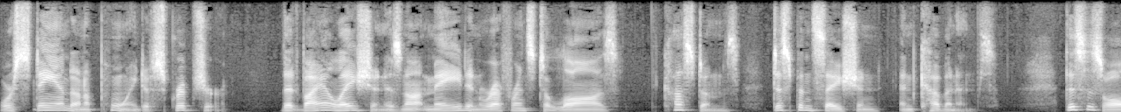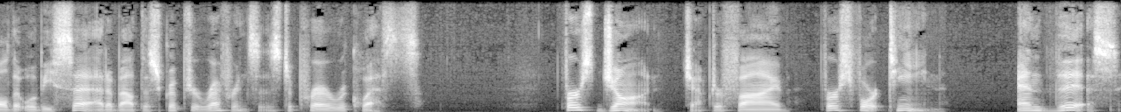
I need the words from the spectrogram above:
or stand on a point of Scripture that violation is not made in reference to laws, customs, dispensation, and covenants. This is all that will be said about the Scripture references to prayer requests. 1 John chapter 5, verse 14. And this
